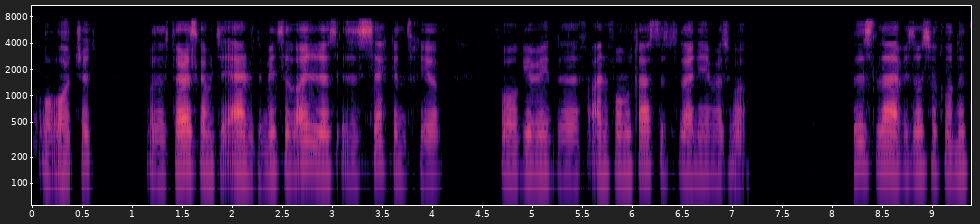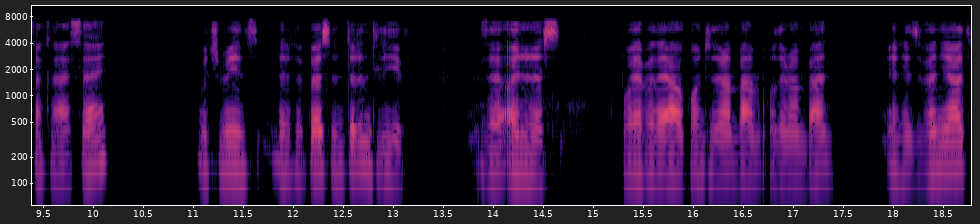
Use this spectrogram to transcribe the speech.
or orchard. What the Torah is coming to add with the mitzvah of Oilus is a second chiyuv for giving the unformed clusters to their name as well. This lav is also called nitak which means that if a person didn't leave the oiliness wherever they are, according to the Rambam or the Ramban, in his vineyard,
